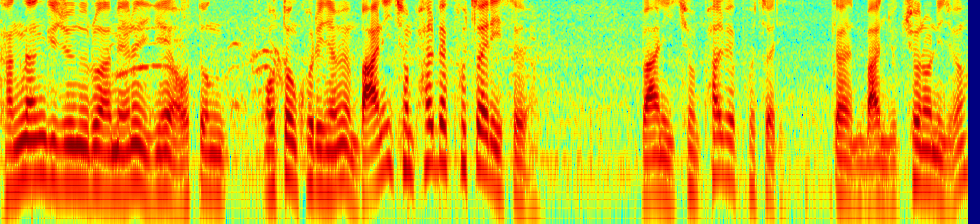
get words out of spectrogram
강남 기준으로 하면은 이게 어떤 어떤 콜이냐면 12,800포짜리 있어요. 12,800포짜리. 그러니까 16,000원이죠.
